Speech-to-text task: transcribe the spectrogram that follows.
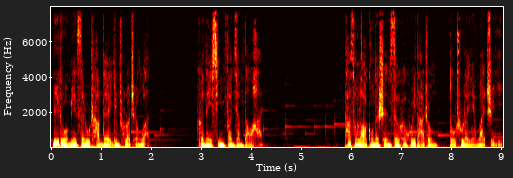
李朵面色如常的应酬了整晚，可内心翻江倒海。她从老公的神色和回答中读出了言外之意。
